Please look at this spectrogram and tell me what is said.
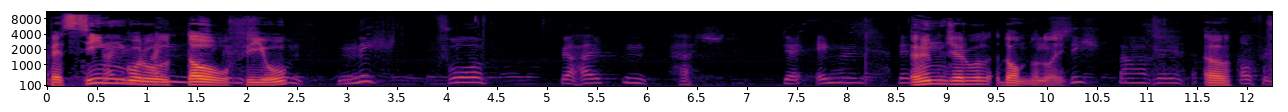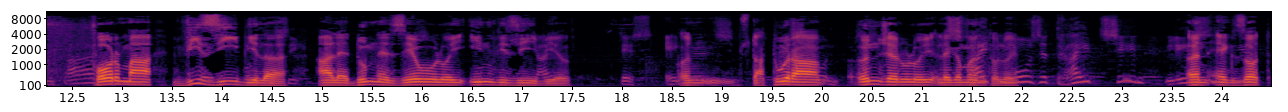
pe singurul tău fiu, Îngerul Domnului, forma vizibilă ale Dumnezeului invizibil, în statura îngerului legământului. În Exod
